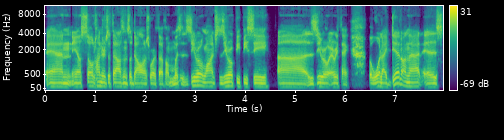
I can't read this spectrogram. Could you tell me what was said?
and you know sold hundreds of thousands of dollars worth of them with zero launch, zero PPC, uh, zero everything. But what I did on that is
